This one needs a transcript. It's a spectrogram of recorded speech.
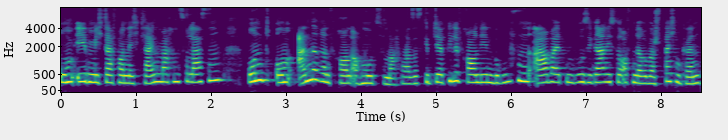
um eben mich davon nicht klein machen zu lassen und um anderen Frauen auch Mut zu machen. Also es gibt ja viele Frauen, die in Berufen arbeiten, wo sie gar nicht so offen darüber sprechen können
